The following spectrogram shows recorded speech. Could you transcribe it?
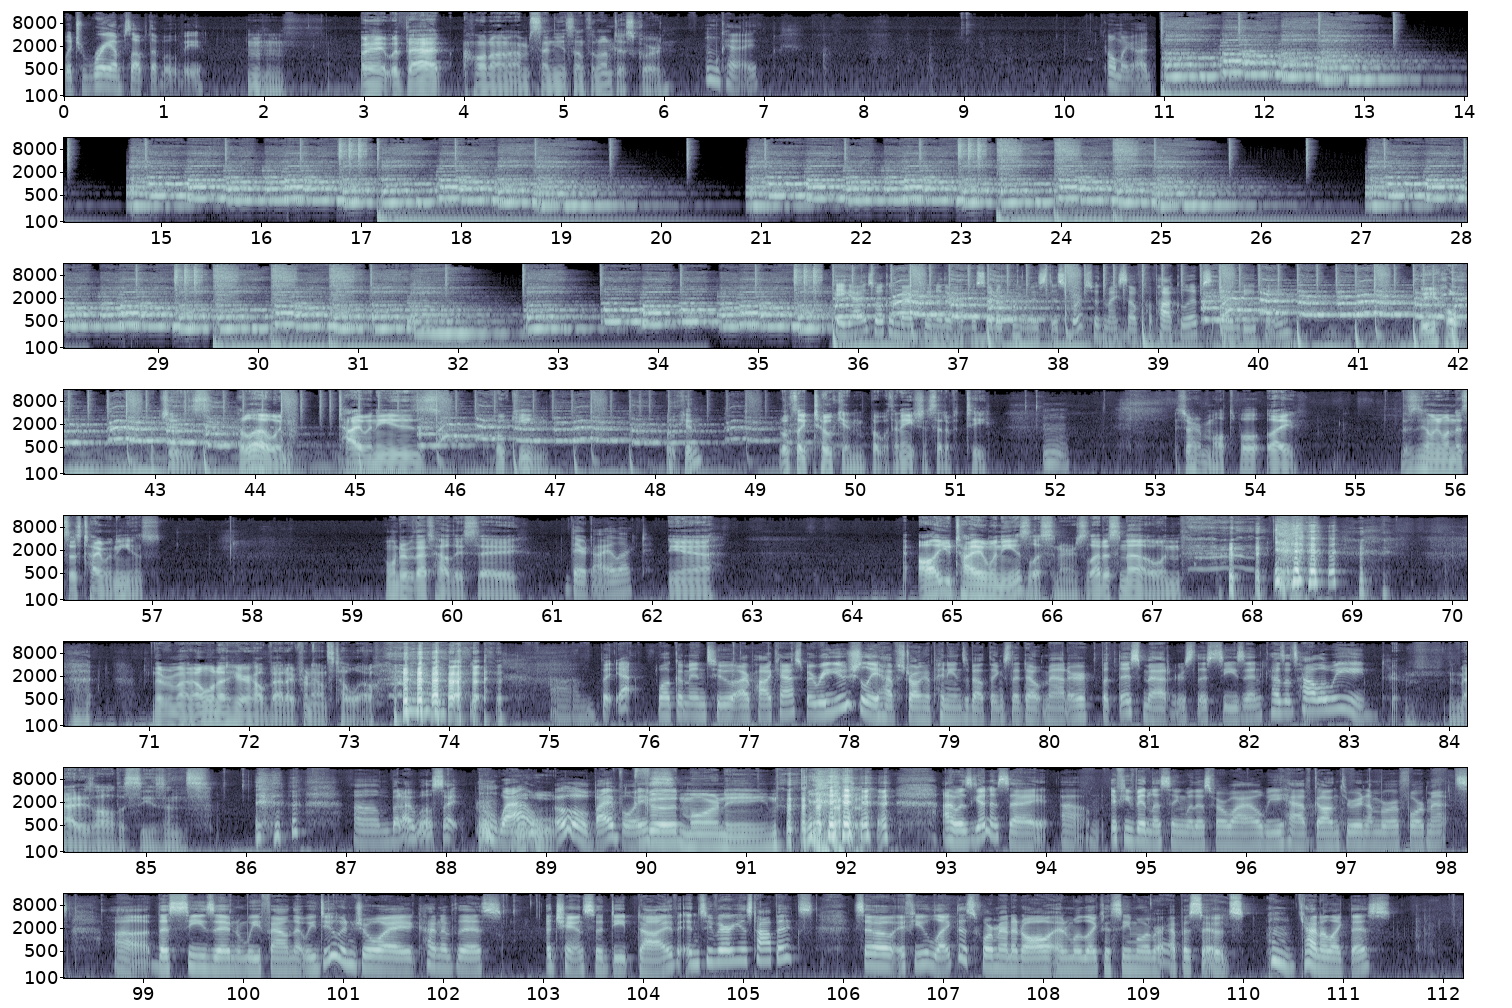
which ramps up the movie. Mm-hmm. All right, with that, hold on. I'm sending you something on Discord. Okay. Oh my god. Hey episode of Pointless Discourse with myself, Apocalypse, and D-Pain. The ho, which is hello in Taiwanese Hokkien. Hokkien? Looks like token, but with an H instead of a T. Mm. Is there multiple? Like, this is the only one that says Taiwanese. I wonder if that's how they say. Their dialect. Yeah. All you Taiwanese listeners, let us know. And never mind. I don't want to hear how bad I pronounced hello. Um, but yeah, welcome into our podcast where we usually have strong opinions about things that don't matter, but this matters this season because it's Halloween. it matters all the seasons. Um, but I will say, wow. Ooh. Oh, bye, boys. Good morning. I was gonna say, um, if you've been listening with us for a while, we have gone through a number of formats. Uh, this season, we found that we do enjoy kind of this a chance to deep dive into various topics. So, if you like this format at all and would like to see more of our episodes, kind of like this,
